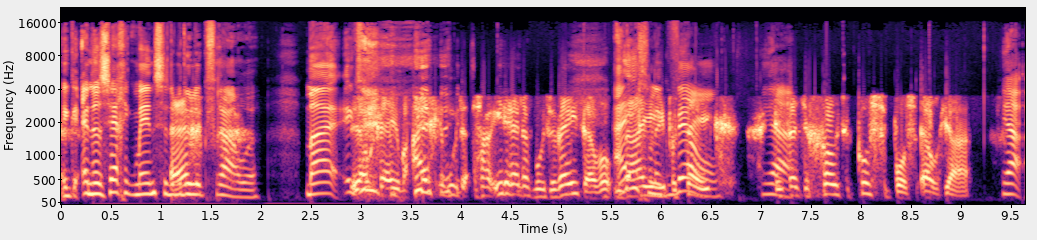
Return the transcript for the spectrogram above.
Ik, en dan zeg ik mensen, dan Echt? bedoel ik vrouwen. Maar ik, Ja, oké, maar eigenlijk moet, zou iedereen dat moeten weten. Want na je hypotheek Ja. is dat je grote kostenpost elk jaar. Ja.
